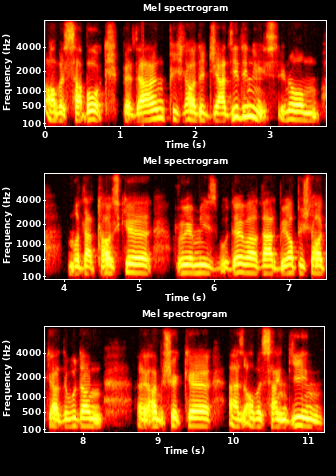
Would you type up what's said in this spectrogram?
آب سبک بدن پیشنهاد جدیدی نیست. اینو مدت هاست که روی میز بوده و غربی ها پیشنهاد کرده بودن همیشه که از آب سنگین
